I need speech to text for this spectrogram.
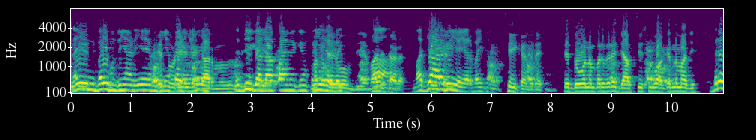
ਨਹੀਂ ਬਈ ਹੁੰਦੀਆਂ ਨਹੀਂ ਇਹ ਹੁੰਦੀਆਂ ਭੈੜੀਆਂ ਸਿੱਧੀ ਗੱਲ ਆ, ਆਪਾਂ ਐਵੇਂ ਕਿਉਂ ਕਹੀਏ ਯਾਰ ਬਈ? ਹੁੰਦੀ ਆ ਬਾਅਦ ਛੜ ਮੱਝ ਆ ਗਈ ਆ ਯਾਰ ਬਾਈ ਕੰਮ। ਠੀਕ ਹੈ ਵੀਰੇ। ਤੇ ਦੋ ਨੰਬਰ ਵੀਰੇ ਜਰਸੀ ਸੂਆ ਕਿੰਨਵਾਂ ਜੀ? ਵੀਰੇ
